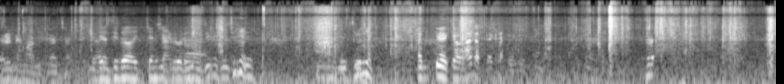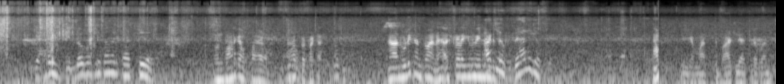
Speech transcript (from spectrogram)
ಎರಡನೇ ಮಾಡಿ ಯಾರು ಕಿಲ್ಲೋ ಬರ್ಲಿಕ್ಕೆ ಅಂದ್ರೆ ಕಟ್ಟಿದ ಒಂದು ಮಾಡ್ಕಪ್ಪ ಹೇಳ. ಹಾಕ್ಬೇಕು ಪಟ್ಟ ನಾನು ಹುಡುಕಂತ ಅಷ್ಟರೊಳಗೆ ಈಗ ಮತ್ತೆ ಬಾಟ್ಲಿ ಹತ್ರ ಬಂತ.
